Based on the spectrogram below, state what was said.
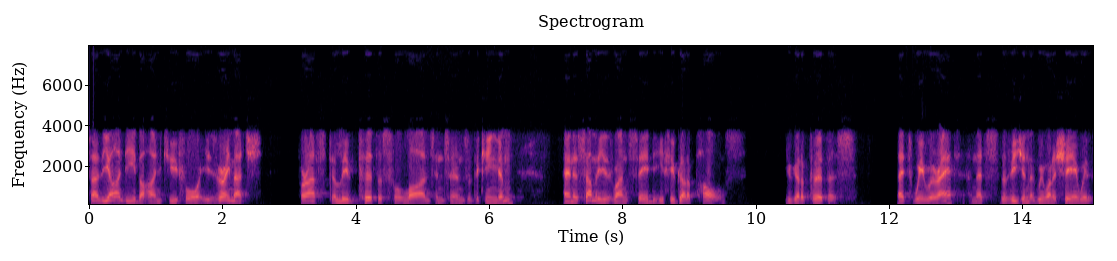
So the idea behind Q4 is very much for us to live purposeful lives in terms of the kingdom. And as somebody has once said, if you've got a pulse, you've got a purpose that's where we're at, and that's the vision that we want to share with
